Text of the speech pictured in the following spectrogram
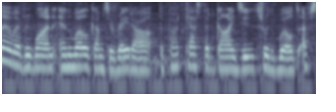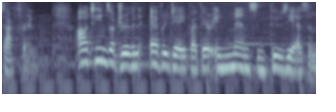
Hello, everyone, and welcome to Radar, the podcast that guides you through the world of Safran. Our teams are driven every day by their immense enthusiasm.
